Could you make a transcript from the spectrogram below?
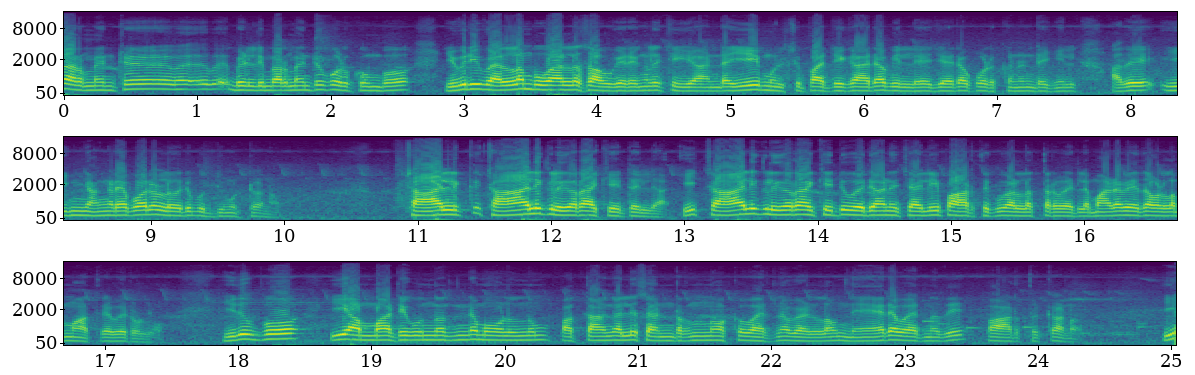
പെർമിറ്റ് ബിൽഡിംഗ് പെർമിറ്റ് കൊടുക്കുമ്പോൾ ഇവർ ഈ വെള്ളം പോകാനുള്ള സൗകര്യങ്ങൾ ചെയ്യാണ്ട് ഈ മുനിസിപ്പാലിറ്റിക്കാരോ വില്ലേജുകാരോ കൊടുക്കുന്നുണ്ടെങ്കിൽ അത് ഈ ഞങ്ങളെ ഒരു ബുദ്ധിമുട്ടാണ്. ചാൽ ചാൽ ക്ലിയർ ആക്കിയിട്ടില്ല ഈ ചാൽ ക്ലിയർ ആക്കിയിട്ട് വരികയാണെന്ന് വെച്ചാൽ ഈ പാടത്തേക്ക് വെള്ളം എത്ര വരില്ല. മഴ പെയ്ത വെള്ളം മാത്രമേ വരുള്ളൂ. ഇതിപ്പോൾ ഈ അമ്മാട്ടി കുന്നത്തിന്റെ മുകളിൽ നിന്നും പത്താങ്കല്ല് സെന്ററിൽ നിന്നൊക്കെ വരുന്ന വെള്ളം നേരെ വരുന്നത് പാടത്തേക്കാണ്. ഈ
